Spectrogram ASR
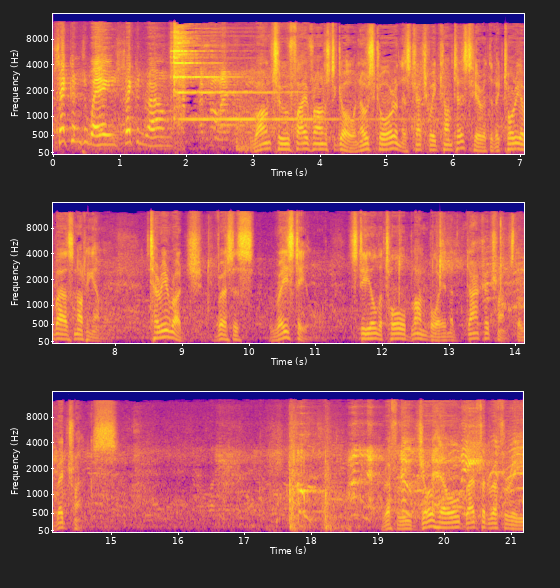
Seconds away, second round. Round two, five rounds to go. No score in this catchweight contest here at the Victoria Baths, Nottingham. Terry Rudge versus Ray Steele. Steele, the tall blonde boy in the darker trunks, the red trunks. Referee Joe Hill, Bradford referee.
